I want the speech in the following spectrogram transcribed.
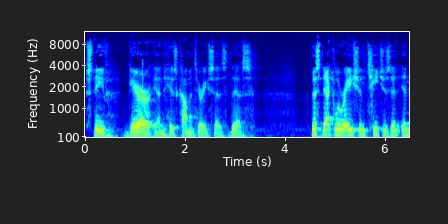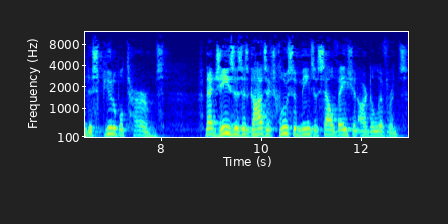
Steve Gare in his commentary says this, this declaration teaches in indisputable terms that Jesus is God's exclusive means of salvation, our deliverance.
